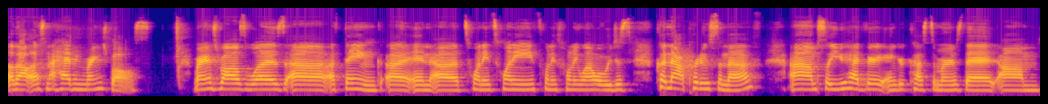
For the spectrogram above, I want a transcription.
about us not having range balls. Range balls was uh, a thing uh, in 2020, uh, 2021, where we just could not produce enough. Um, so you had very angry customers that um,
